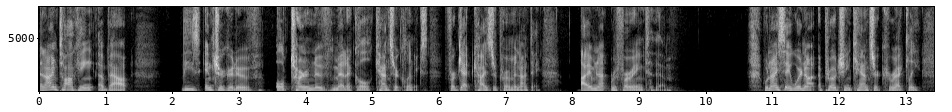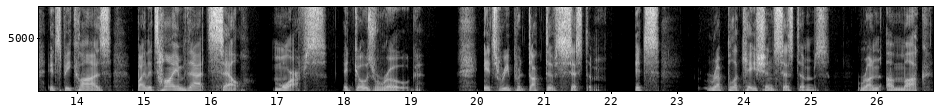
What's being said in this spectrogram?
and I'm talking about these integrative alternative medical cancer clinics. Forget Kaiser Permanente. I'm not referring to them. When I say we're not approaching cancer correctly, it's because by the time that cell morphs, it goes rogue. Its reproductive system, its replication systems run amok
